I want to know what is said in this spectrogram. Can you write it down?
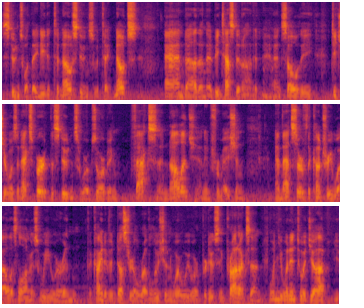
students what they needed to know, students would take notes, and uh, then they'd be tested on it. And so the teacher was an expert, the students were absorbing facts and knowledge and information. And that served the country well as long as we were in the kind of industrial revolution where we were producing products. And when you went into a job, you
